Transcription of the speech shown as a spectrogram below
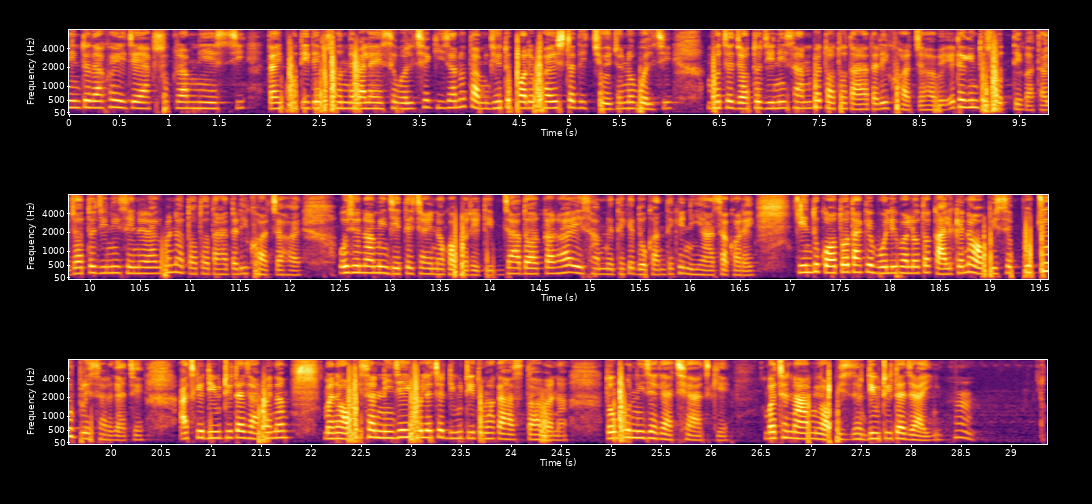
কিন্তু দেখো এই যে একশো গ্রাম নিয়ে এসেছি, তাই প্রতিদেব সন্ধেবেলা এসে বলছে, কি জানো তো, আমি যেহেতু পরে ভয়েসটা দিচ্ছি, ওই জন্য বলছি। বলছে, যত জিনিস আনবে, তত তাড়াতাড়ি খরচা হবে। এটা কিন্তু সত্যি কথা, যত জিনিস এনে রাখবে না, তত তাড়াতাড়ি খরচা হয়। ওই জন্য আমি যেতে চাই না কোঅপারেটিভ যা দরকার হয় এই সামনে থেকে দোকান থেকে নিয়ে আসা করাই। কিন্তু কত তাকে বলি বলো তো, কালকে না অফিসে প্রচুর প্রেশার গেছে। আজকে ডিউটিটা যাবে না মানে অফিসার নিজেই বলেছে, ডিউটি তোমাকে আসতে হবে না। তবু নিজে গেছে আজকে। বলছে, না, আমি অফিস ডিউটিটা যাই। হুম।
